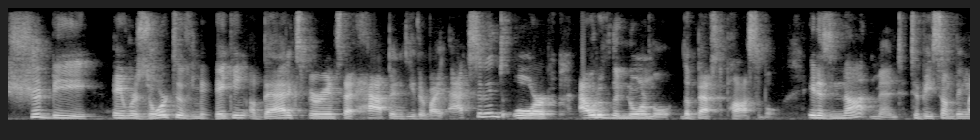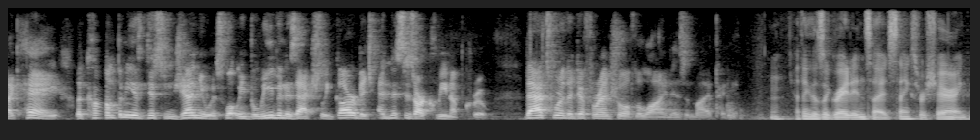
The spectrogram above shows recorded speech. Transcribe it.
should be a resort of making a bad experience that happened either by accident or out of the normal the best possible. It is not meant to be something like, hey, the company is disingenuous. What we believe in is actually garbage, and this is our cleanup crew. That's where the differential of the line is, in my opinion. Hmm, I think those are great insights. Thanks for sharing.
